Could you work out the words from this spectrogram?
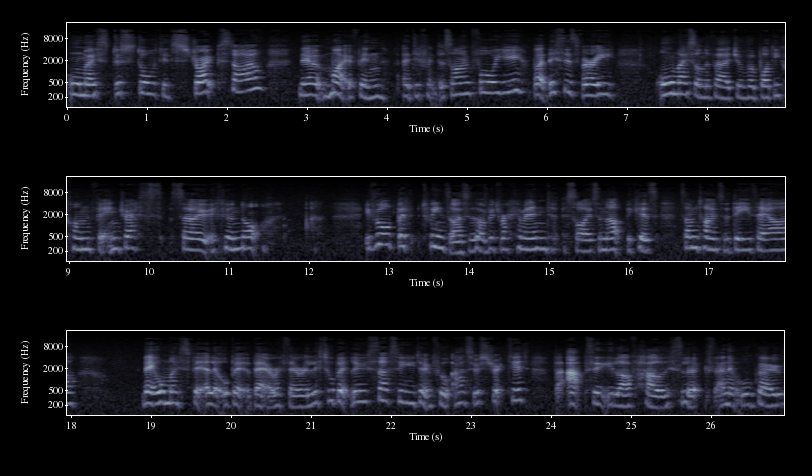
almost distorted stripe style. There might have been a different design for you but this is very almost on the verge of a bodycon fitting dress. So if you're not if you're between sizes I would recommend sizing up because sometimes with these they are they almost fit a little bit better if they're a little bit looser so you don't feel as restricted. But absolutely love how this looks and it will go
